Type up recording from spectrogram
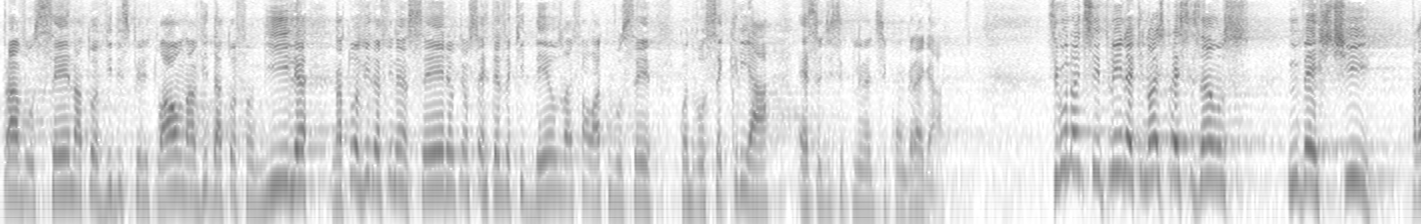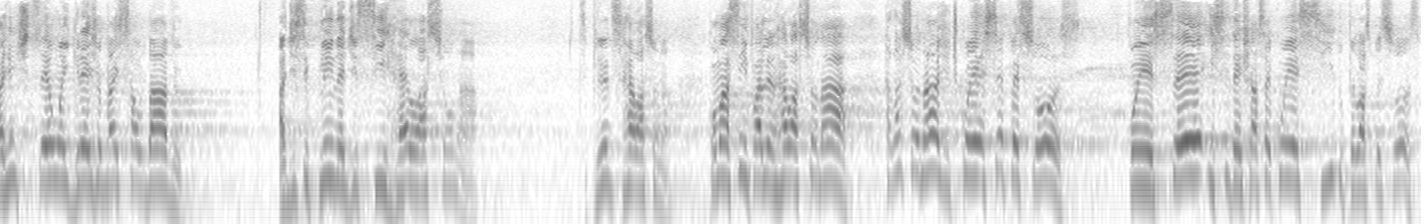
para você na tua vida espiritual, na vida da tua família, na tua vida financeira. Eu tenho certeza que Deus vai falar com você quando você criar essa disciplina de se congregar. Segunda disciplina que nós precisamos investir para a gente ser uma igreja mais saudável, a disciplina de se relacionar. Disciplina de se relacionar. Como assim, para relacionar? Relacionar, gente, conhecer pessoas. Conhecer e se deixar ser conhecido pelas pessoas.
